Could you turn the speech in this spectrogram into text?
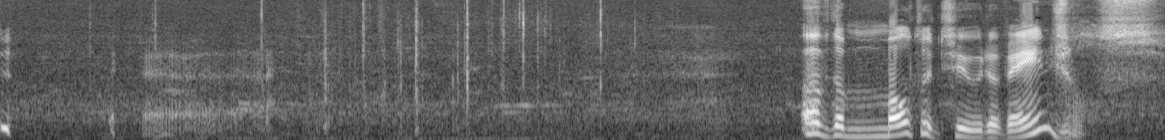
Of the multitude of angels.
